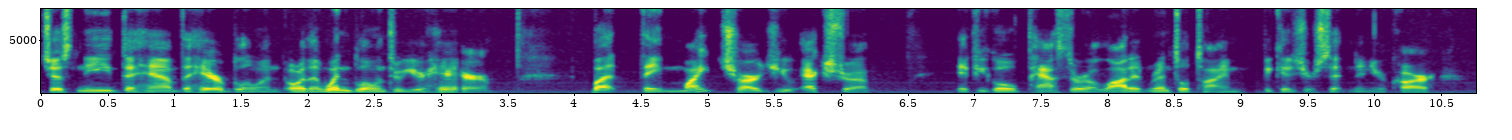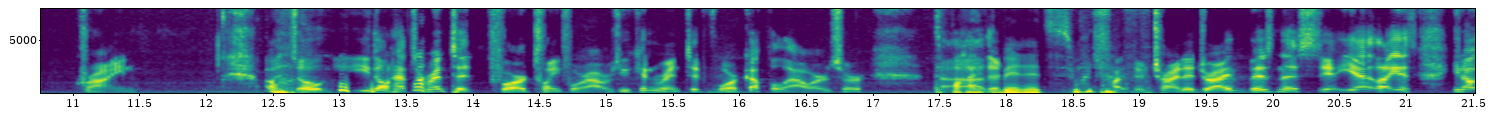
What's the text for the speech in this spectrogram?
just need to have the hair blowing or the wind blowing through your hair, but they might charge you extra if you go past their allotted rental time because you're sitting in your car crying. So you don't have to rent it for 24 hours. You can rent it for a couple hours or uh, 5 they're- minutes. The they're trying to drive business. Yeah, yeah like it's you know,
